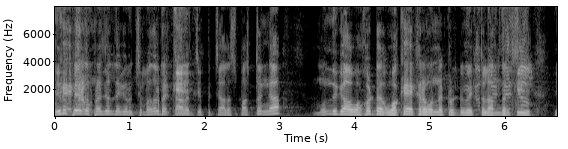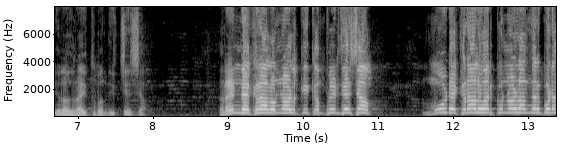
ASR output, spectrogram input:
నిరుపేద ప్రజల దగ్గర నుంచి మొదలు పెట్టాలని చెప్పి చాలా స్పష్టంగా ముందుగా ఒకట ఒక ఎకరం ఉన్నటువంటి వ్యక్తులందరికీ ఈరోజు రైతు బంధు ఇచ్చేసాం రెండు ఎకరాలు ఉన్న వాళ్ళకి కంప్లీట్ చేశాం. మూడు ఎకరాల వరకు ఉన్న వాళ్ళందరూ కూడా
